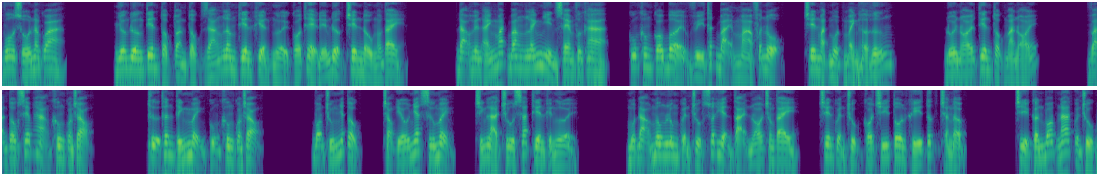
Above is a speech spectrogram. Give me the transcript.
Vô số năm qua, nhường đường tiên tộc toàn tộc giáng lâm thiên khiển người có thể đếm được trên đầu ngón tay. Đạo huyền ánh mắt băng lãnh nhìn xem phương kha, cũng không có bởi vì thất bại mà phẫn nộ, trên mặt một mảnh hờ hững. Đối nói tiên tộc mà nói, vạn tộc xếp hạng không quan trọng tự thân tính mệnh cũng không quan trọng. Bọn chúng nhất tộc, trọng yếu nhất sứ mệnh chính là chu sát thiên khiển người. Một đạo mông lung quyển trục xuất hiện tại nó trong tay, trên quyển trục có trí tôn khí tức tràn ngập. Chỉ cần bóp nát quyển trục,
